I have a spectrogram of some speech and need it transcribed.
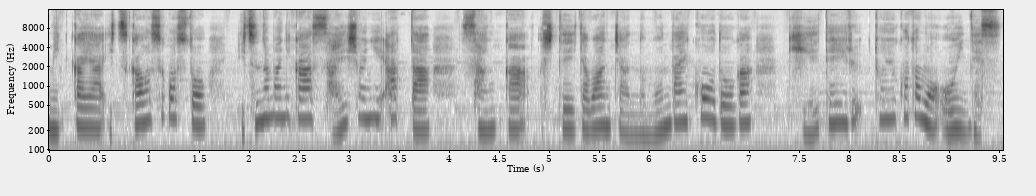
3日や5日を過ごすといつの間にか最初にあった参加していたワンちゃんの問題行動が消えているということも多いんです。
